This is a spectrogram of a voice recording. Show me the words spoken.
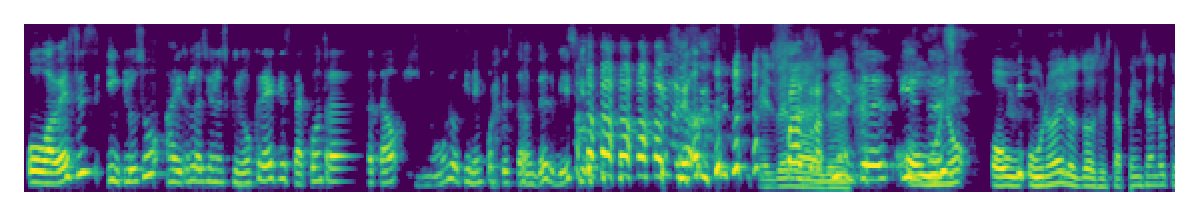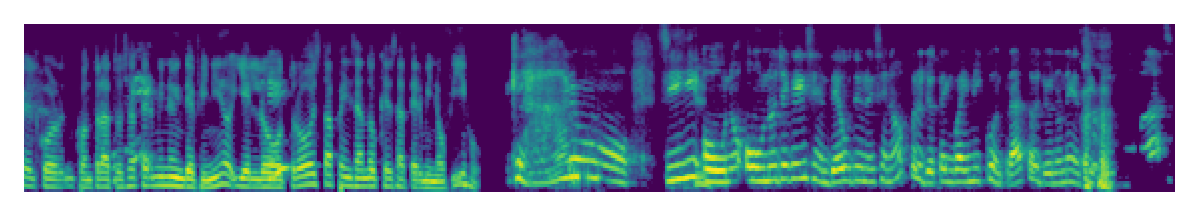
o a veces incluso hay relaciones que uno cree que está contratado y no lo tienen porque está en servicio. Sí, no? sí, sí. Es pasa. verdad, es Y entonces, y O uno, o uno de los dos está pensando que el contrato es a término indefinido y el otro está pensando que es a término fijo. claro, sí, o uno, o uno llega y se endeuda y uno dice, no, pero yo tengo ahí mi contrato, yo no necesito nada más.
